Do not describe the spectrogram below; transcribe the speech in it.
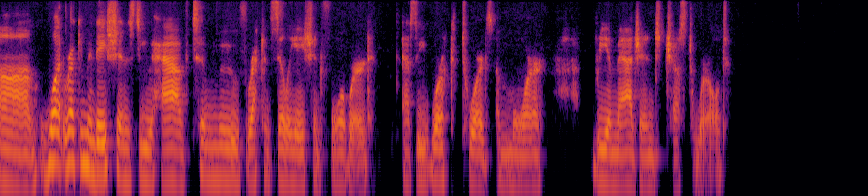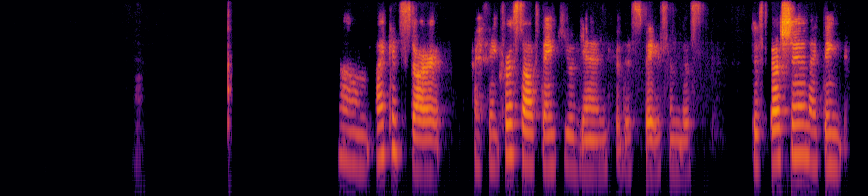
um, what recommendations do you have to move reconciliation forward as we work towards a more reimagined just world. Um, I could start. I think, first off, thank you again for this space and this discussion. I think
